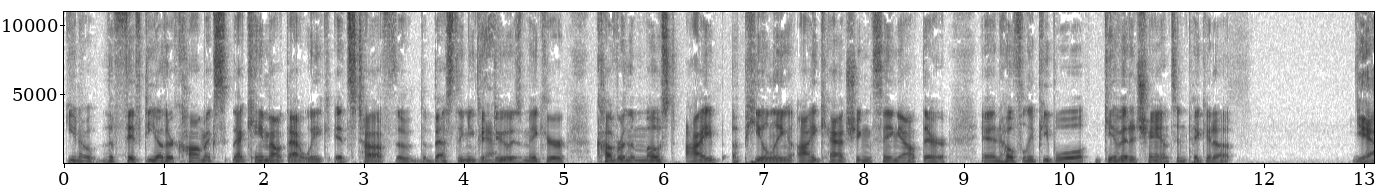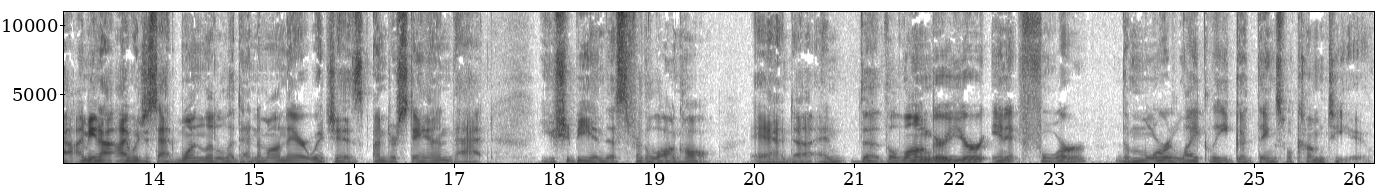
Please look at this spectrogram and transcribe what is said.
you know the 50 other comics that came out that week it's tough. The the best thing you can yeah. do is make your cover the most eye appealing eye catching thing out there and hopefully people will give it a chance and pick it up. Yeah i mean I, I would just add one little addendum on there which is understand that you should be in this for the long haul. And uh, and the the longer you're in it for the more likely good things will come to you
